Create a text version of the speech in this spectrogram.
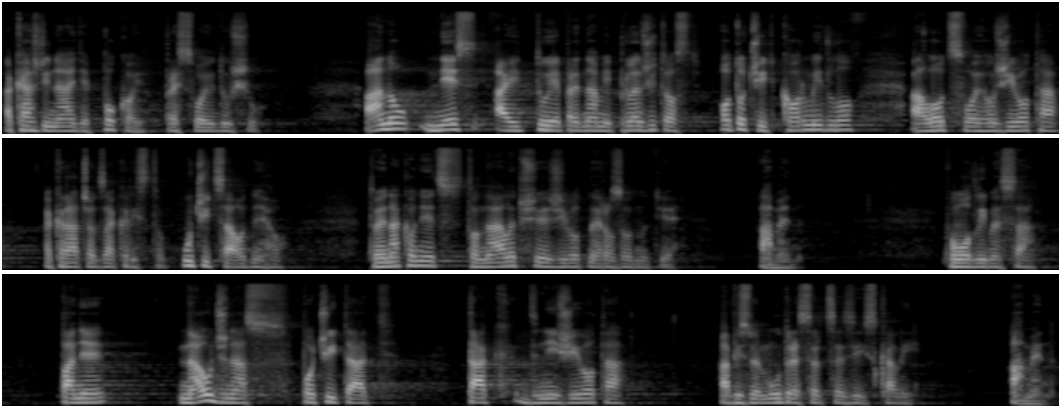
a každý nájde pokoj pre svoju dušu. Áno, dnes aj tu je pred nami príležitosť otočiť kormidlo a loď svojho života a kráčať za Kristom. Učiť sa od Neho. To je nakoniec to najlepšie životné rozhodnutie. Amen. Pomodlíme sa. Pane, nauč nás počítať tak dni života, aby sme múdre srdce získali. Amen.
